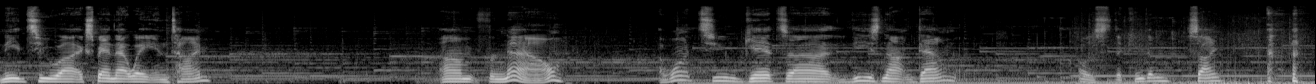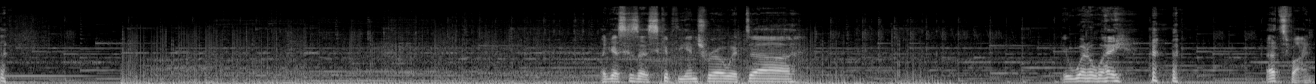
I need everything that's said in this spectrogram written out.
need to uh, expand that way in time. Um, for now, I want to get uh, these knocked down. Oh, this is the kingdom sign? I guess because I skipped the intro, it, uh... It went away. That's fine.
